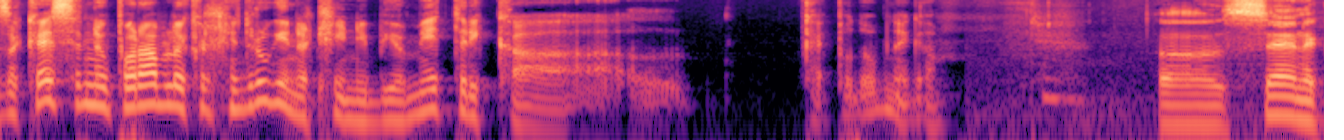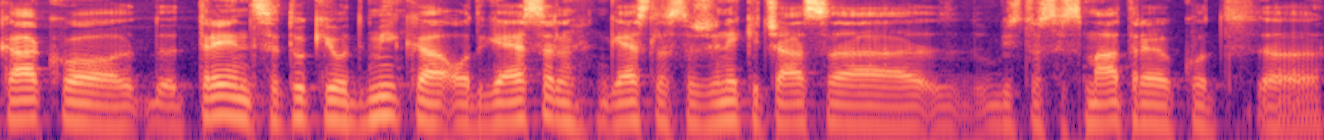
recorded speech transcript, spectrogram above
zakaj se ne uporabljajo kakšni drugi načini, biometrika, kaj podobnega? Uh, se nekako, trend se tukaj odmika od gesel. Gesla so že nekaj časa, v bistvu se smatrajo kot, uh,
